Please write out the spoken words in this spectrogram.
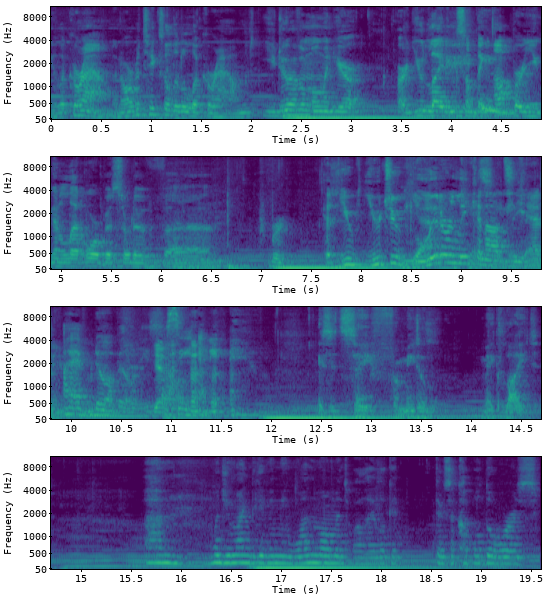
You look around, and Orba takes a little look around. You do have a moment here. Are you lighting something up, or are you going to let Orba sort of. Because you, you two Yeah, literally cannot see see anything. I have no abilities Yeah. to see anything. Is it safe for me to make light? Um, would you mind giving me one moment while I look at. There's a couple doors,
